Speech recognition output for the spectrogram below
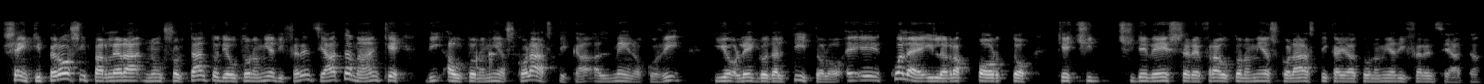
Senti, però si parlerà non soltanto di autonomia differenziata, ma anche di autonomia scolastica, almeno così io leggo dal titolo. E, e qual è il rapporto che ci, ci deve essere fra autonomia scolastica e autonomia differenziata?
